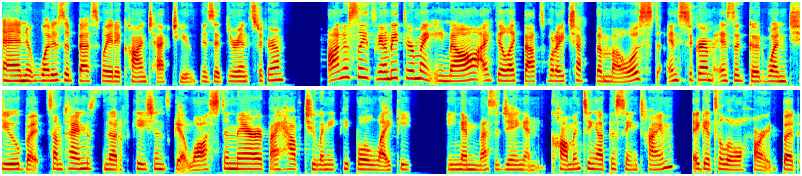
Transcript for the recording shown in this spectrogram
And what is the best way to contact you? Is it through Instagram? Honestly, it's going to be through my email. I feel like that's what I check the most. Instagram is a good one too, but sometimes notifications get lost in there. If I have too many people liking and messaging and commenting at the same time, it gets a little hard. But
